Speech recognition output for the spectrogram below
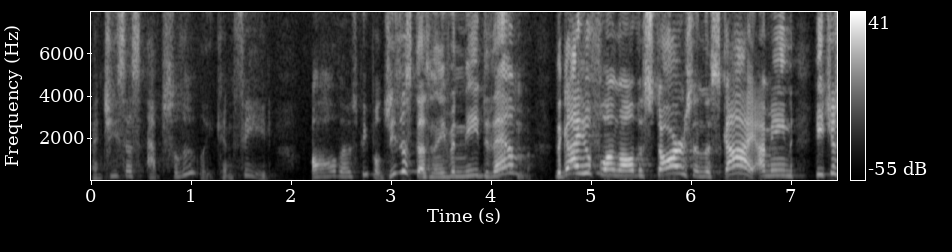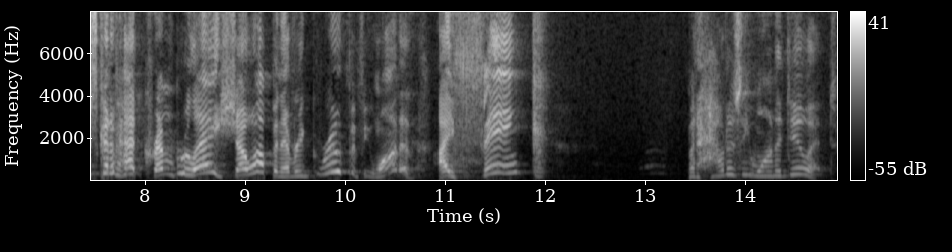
And Jesus absolutely can feed all those people. Jesus doesn't even need them. The guy who flung all the stars in the sky, I mean, he just could have had creme brulee show up in every group if he wanted, I think. But how does he want to do it?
